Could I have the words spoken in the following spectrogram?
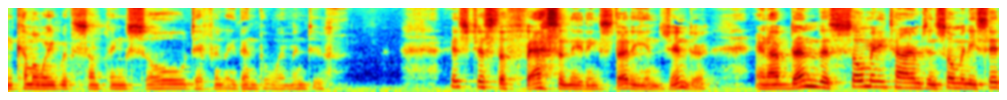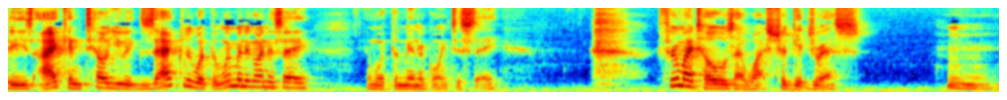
and come away with something so differently than the women do. It's just a fascinating study in gender. And I've done this so many times in so many cities, I can tell you exactly what the women are going to say and what the men are going to say. Through my toes, I watched her get dressed. Hmm.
